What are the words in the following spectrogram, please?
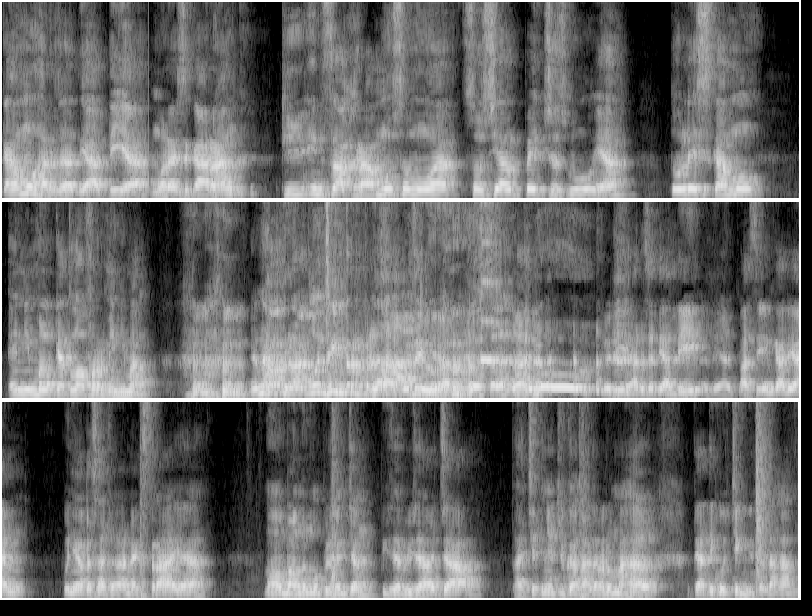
Kamu harus hati-hati ya, mulai sekarang di Instagrammu semua sosial pagesmu ya, tulis kamu animal cat lover minimal. Nabrak kucing terbelah kucingnya. Aduh. Jadi harus hati-hati. Pastiin kalian punya kesadaran ekstra ya. Mau bangun mobil kencang, bisa-bisa aja. Budgetnya juga nggak terlalu mahal. Hati-hati kucing di tentang kamu.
